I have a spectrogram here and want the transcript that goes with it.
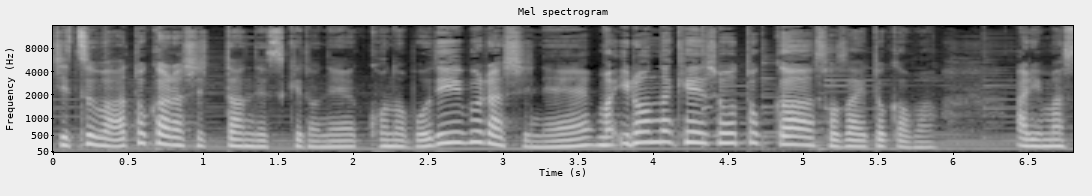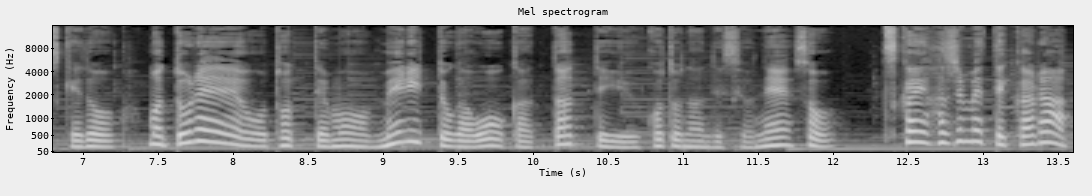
実は後から知ったんですけどねこのボディブラシね、まあ、いろんな形状とか素材とかはありますけど、まあ、どれをとってもメリットが多かったっていうことなんですよね。そう。使い始めてから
